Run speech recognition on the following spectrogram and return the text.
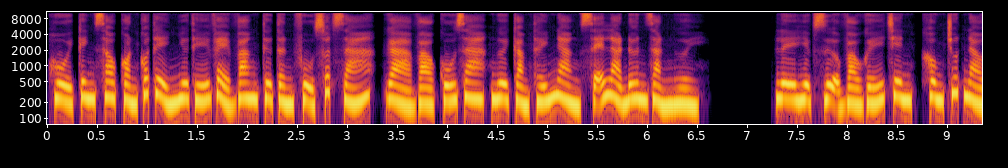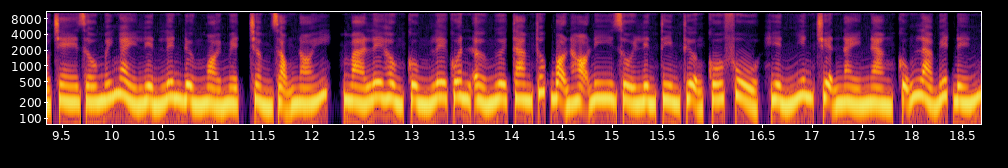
hồi kinh sau còn có thể như thế vẻ vang từ tần phủ xuất giá, gả vào cố gia, người cảm thấy nàng sẽ là đơn giản người. Lê Hiệp dựa vào ghế trên, không chút nào che giấu mấy ngày liền lên đường mỏi mệt trầm giọng nói, mà Lê Hồng cùng Lê Quân ở người tam thúc bọn họ đi rồi liền tìm thượng cố phủ, hiển nhiên chuyện này nàng cũng là biết đến.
